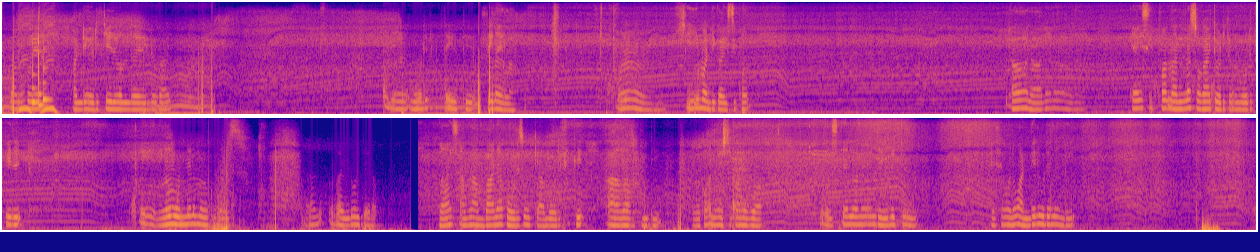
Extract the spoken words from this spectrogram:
ഇപ്പം വണ്ടി എഡിറ്റ് ചെയ്ത് നമ്മൾ മോഡിഫൈ ചെയ്തിട്ട് വണ്ടി കായ്സ് ഇപ്പം. ഗൈസ് ഇപ്പം നല്ല സുഖമായിട്ട് ഓടിക്കും മോഡിഫൈ നിങ്ങൾ മുന്നിൽ നോക്കും ഗൈസ് ഞാൻ റൈഡ് പോയിട്ട് തരാം ഗായ്സ് നമ്മൾ അമ്പാന പോലീസ് നോക്കിയാൽ മോഡിഫിക്ക് നടത്തിയിട്ട്. നമുക്ക് അന്വേഷിക്കാൻ പോവാം. പോലീസ് സ്റ്റേഷനിലോനെ ജയിലിട്ടു. പക്ഷെ ഓനെ വണ്ടിയിൽ വിടുന്നുണ്ട്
